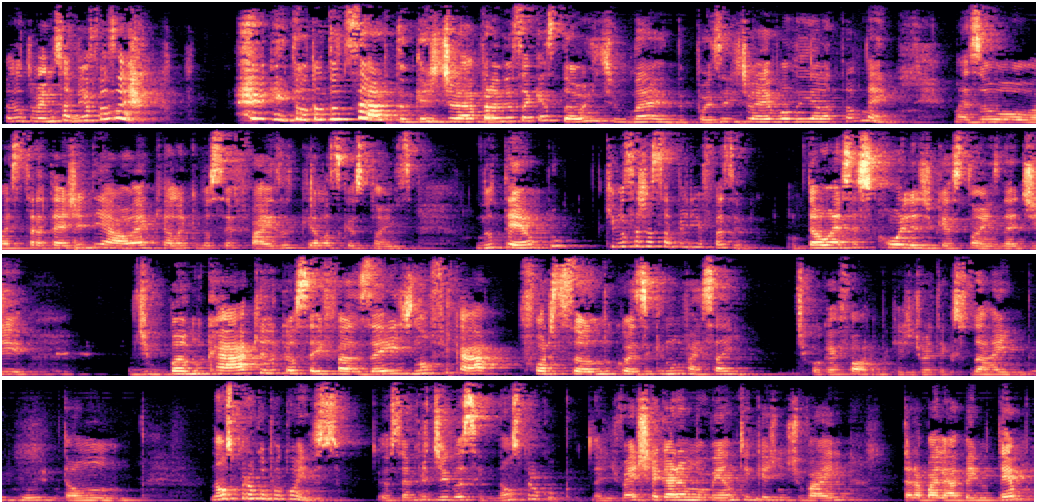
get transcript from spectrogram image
mas eu também não sabia fazer. então tá tudo certo, que a gente vai aprender essa questão, a gente, né? Depois a gente vai evoluir ela também. Mas o, a estratégia ideal é aquela que você faz aquelas questões no tempo que você já saberia fazer. Então, essa escolha de questões, né? De, de bancar aquilo que eu sei fazer e de não ficar forçando coisa que não vai sair de qualquer forma, que a gente vai ter que estudar ainda. Uhum. Então, não se preocupa com isso. Eu sempre digo assim, não se preocupa. A gente vai chegar em um momento em que a gente vai trabalhar bem o tempo,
